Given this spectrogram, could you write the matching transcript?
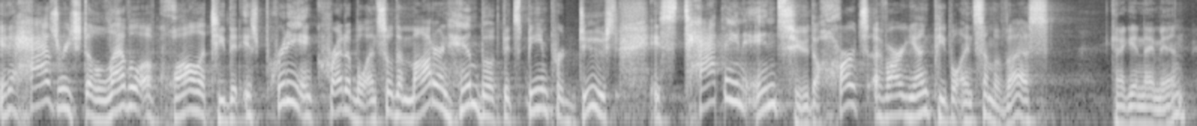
It has reached a level of quality that is pretty incredible. And so the modern hymn book that's being produced is tapping into the hearts of our young people and some of us. Can I get an amen?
